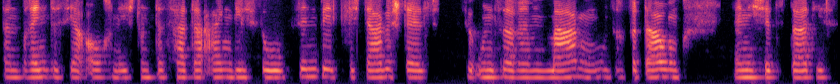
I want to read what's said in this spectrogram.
dann brennt es ja auch nicht. Und das hat er eigentlich so sinnbildlich dargestellt für unseren Magen, unsere Verdauung, wenn ich jetzt da dies,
